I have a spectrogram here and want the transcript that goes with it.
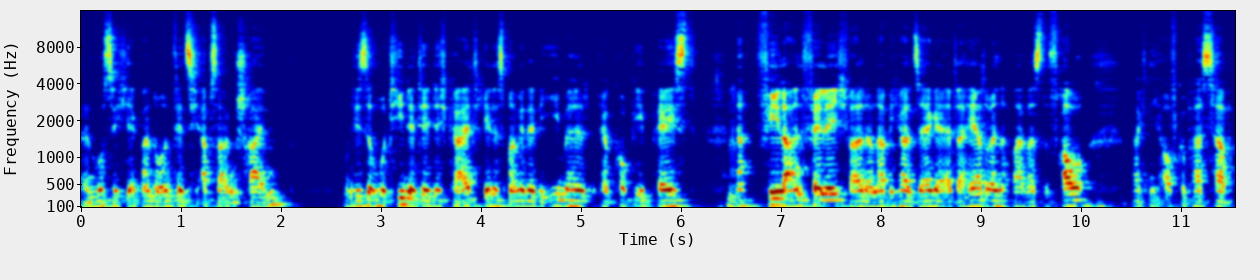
dann muss ich irgendwann 49 Absagen schreiben. Und diese Routinetätigkeit, jedes Mal wieder die E-Mail per Copy, Paste, hm. ja, fehleranfällig, weil dann habe ich halt sehr geehrter Herr drin, dabei war es eine Frau, weil ich nicht aufgepasst habe.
